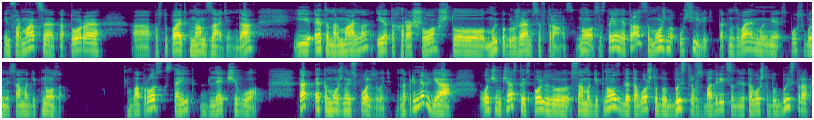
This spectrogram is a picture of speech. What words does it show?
информация, которая а, поступает к нам за день. Да? И это нормально, и это хорошо, что мы погружаемся в транс. Но состояние транса можно усилить так называемыми способами самогипноза. Вопрос стоит для чего? Как это можно использовать? Например, я очень часто использую самогипноз для того, чтобы быстро взбодриться, для того, чтобы быстро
